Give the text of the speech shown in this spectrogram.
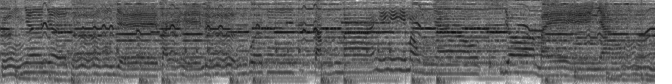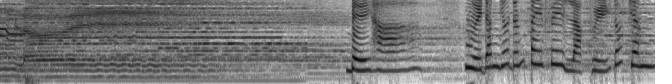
thương nhớ nhớ thương Bệ hạ Người đang nhớ đến Tây Phi Lạc Thủy đó chăng?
